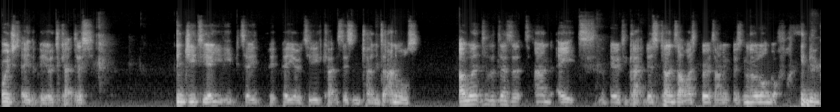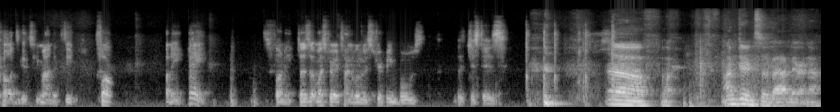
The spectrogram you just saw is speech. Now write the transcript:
Or just ate the peyote cactus. In GTA, you eat pota- pe- peyote cactuses and turn into animals. I went to the desert and ate the peyote cactus. Turns out my spirit animal is no longer finding cards against humanity. Funny. Hey, it's funny. Turns out my spirit animal is stripping balls. It just is. Oh fuck! I'm doing so badly right now.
